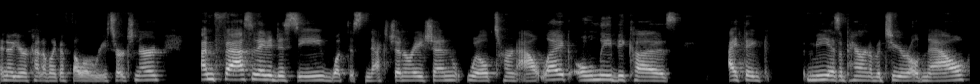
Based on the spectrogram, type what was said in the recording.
I know you're kind of like a fellow research nerd. I'm fascinated to see what this next generation will turn out like, only because I think me as a parent of a two year old now,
